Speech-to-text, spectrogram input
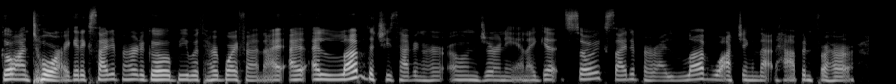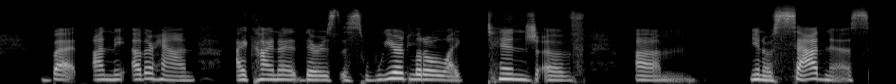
go on tour. I get excited for her to go be with her boyfriend. I I I love that she's having her own journey, and I get so excited for her. I love watching that happen for her. But on the other hand, I kinda there's this weird little, like, tinge of, um, you know, sadness,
